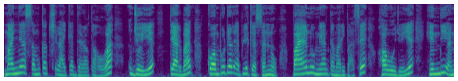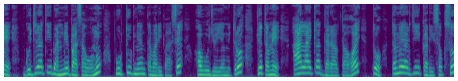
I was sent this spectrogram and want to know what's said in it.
માન્ય સમકક્ષ લાયકાત ધરાવતા હોવા જોઈએ. ત્યારબાદ કોમ્પ્યુટર એપ્લિકેશનનું પાયાનું જ્ઞાન તમારી પાસે હોવું જોઈએ. હિન્દી અને ગુજરાતી બંને ભાષાઓનું પૂરતું જ્ઞાન તમારી પાસે હોવું જોઈએ મિત્રો. જો તમે આ લાયકાત ધરાવતા હોય તો તમે અરજી કરી શકશો.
